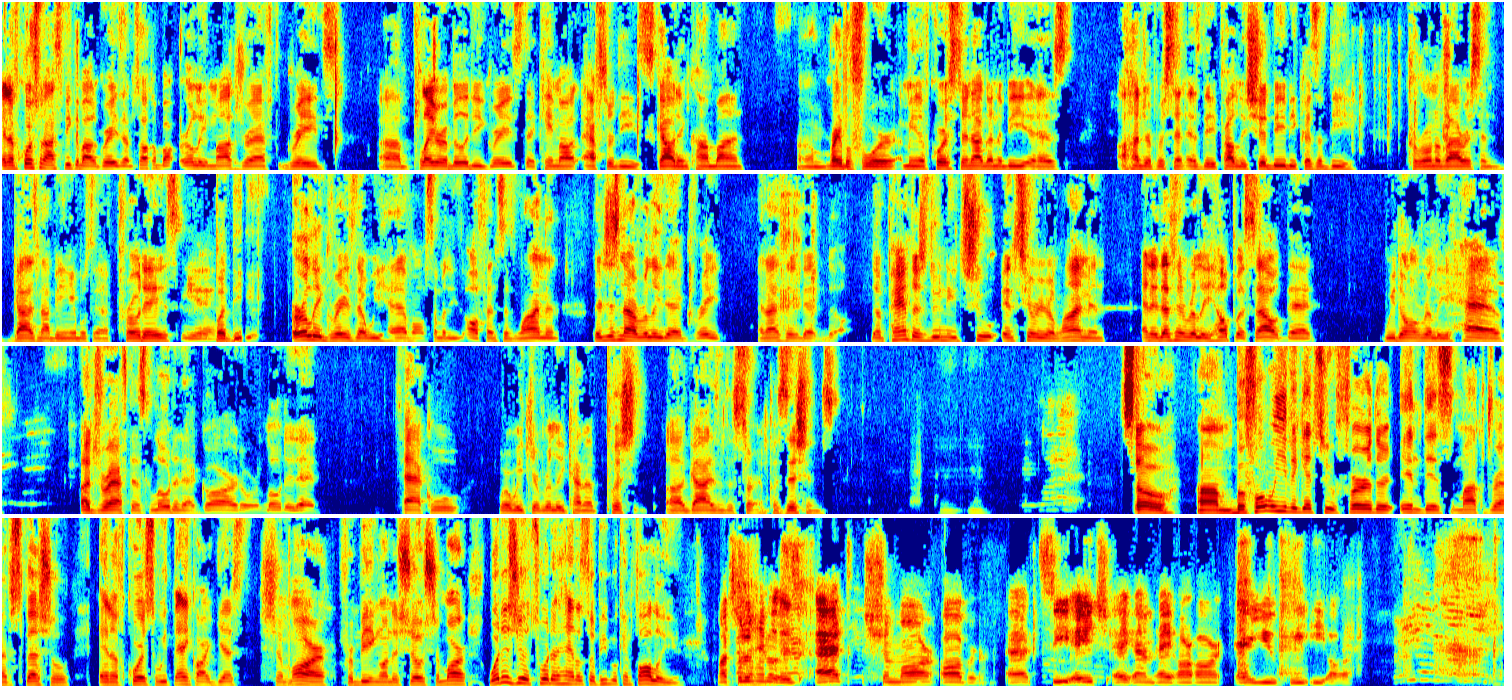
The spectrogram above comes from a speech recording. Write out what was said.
and of course, when I speak about grades, I'm talking about early mock draft grades, um, player ability grades that came out after the scouting combine, um, right before. I mean, of course, they're not going to be as hundred percent as they probably should be because of the coronavirus and guys not being able to have pro days. Yeah. But the early grades that we have on some of these offensive linemen, they're just not really that great. And I think that the the Panthers do need two interior linemen, and it doesn't really help us out that we don't really have a draft that's loaded at guard or loaded at tackle where we can really kind of push uh, guys into certain positions. So, um, before we even get too further in this mock draft special, and of course, we thank our guest Chammar for being on the show. Chammar, what is your Twitter handle so people can follow you? My Twitter handle is at Chammar Auber at C H A M A R R A U B E R.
